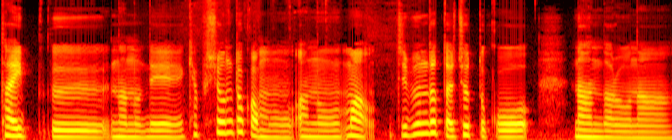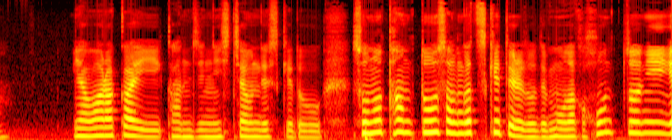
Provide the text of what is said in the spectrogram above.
タイプなのでキャプションとかもあのまあ自分だったらちょっとこうなんだろうな。柔らかい感じにしちゃうんですけど、その担当さんがつけてるので、もうなんか本当に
